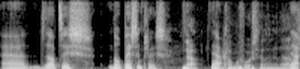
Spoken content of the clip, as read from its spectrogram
Uh, dat is nog best een klus. Ja, ja. dat kan ik me voorstellen inderdaad. Ja.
